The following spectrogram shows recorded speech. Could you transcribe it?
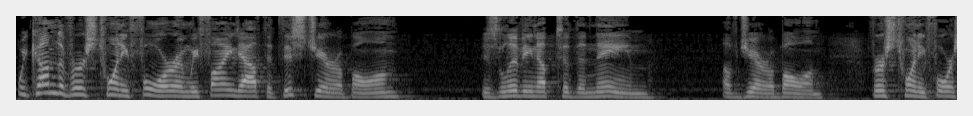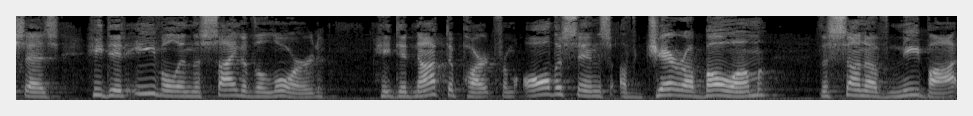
We come to verse 24 and we find out that this Jeroboam is living up to the name of Jeroboam. Verse 24 says, He did evil in the sight of the Lord. He did not depart from all the sins of Jeroboam, the son of Nebat,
